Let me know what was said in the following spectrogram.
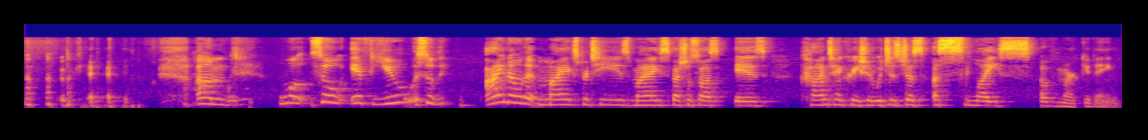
okay. Um, well, so if you, so the, I know that my expertise, my special sauce is content creation, which is just a slice of marketing.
